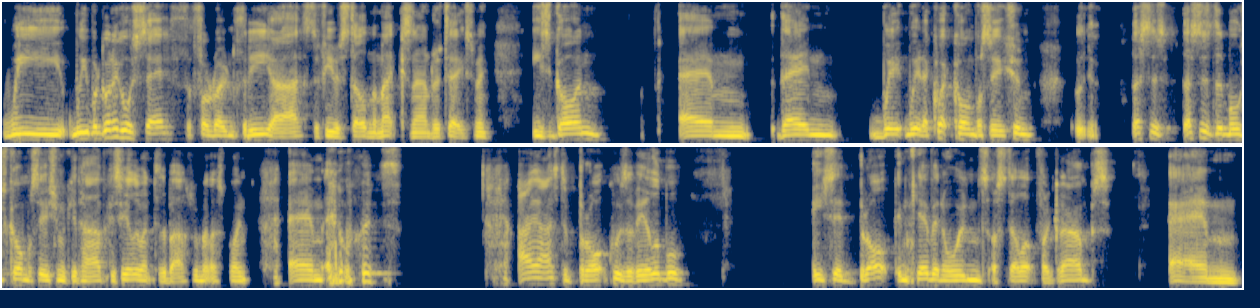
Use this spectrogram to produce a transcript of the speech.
we we were going to go Seth for round three. I asked if he was still in the mix, and Andrew texted me. He's gone. Um, then we, we had a quick conversation. This is this is the most conversation we could have because Haley went to the bathroom at this point. Um, it was. I asked if Brock was available. He said Brock and Kevin Owens are still up for grabs. Um,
